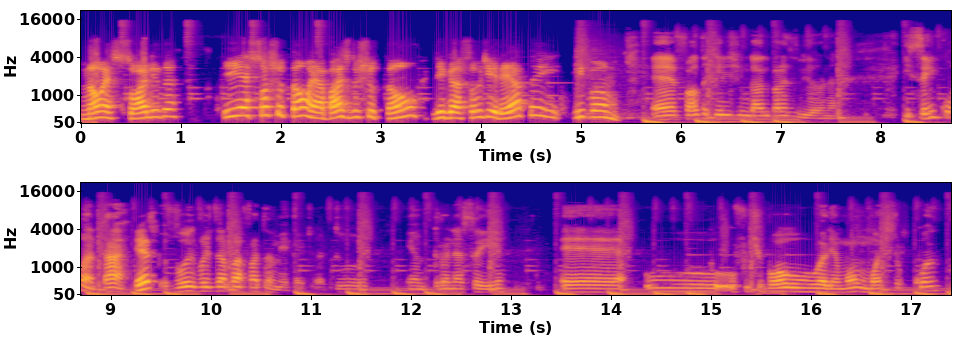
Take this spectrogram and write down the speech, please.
não é sólida. E é só chutão, é a base do chutão, ligação direta e, e vamos. É, falta aquele gingado brasileiro, né? E sem contar, vou, vou desabafar também, cara. Tu entrou nessa aí é, o, o, futebol alemão mostra o quanto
